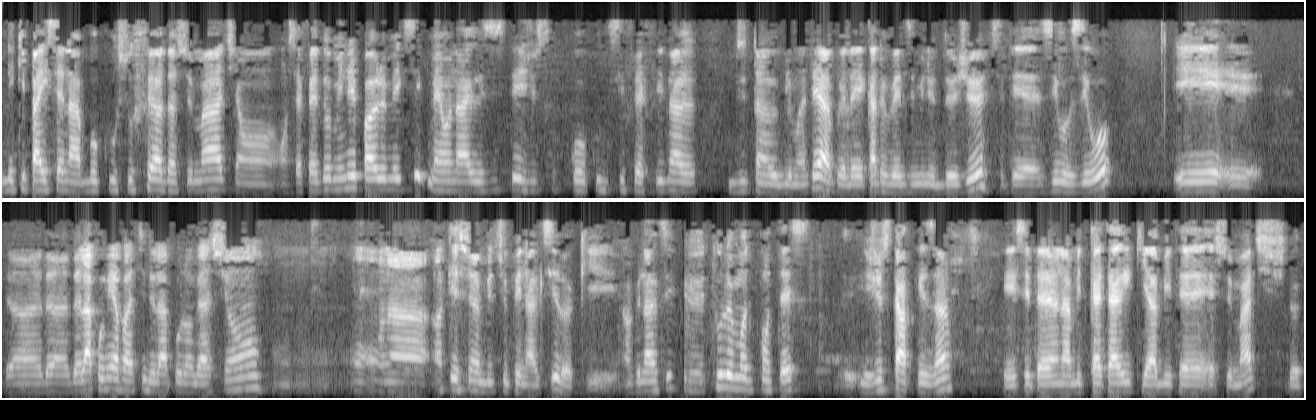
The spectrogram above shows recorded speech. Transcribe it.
l'équipe haïtienne a beaucoup souffert dans ce match. On, s'est fait dominer par le Mexique, mais on a résisté jusqu'au coup de sifflet final du temps réglementaire après les 90 minutes de jeu. C'était 0-0. Et, dans, la première partie de la prolongation, on, a encaissé un but sur penalty, donc un penalty que tout le monde conteste jusqu'à présent. Et c'était un habit qatari qui habitait ce match. Donc,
